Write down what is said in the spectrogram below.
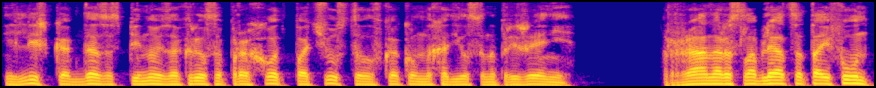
И лишь когда за спиной закрылся проход, почувствовал, в каком находился напряжении. «Рано расслабляться, Тайфун!»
